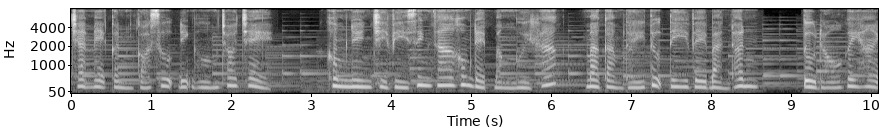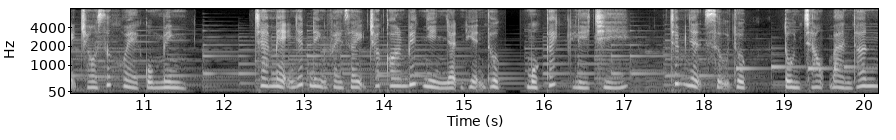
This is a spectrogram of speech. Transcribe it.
cha mẹ cần có sự định hướng cho trẻ. Không nên chỉ vì sinh ra không đẹp bằng người khác mà cảm thấy tự ti về bản thân, từ đó gây hại cho sức khỏe của mình. Cha mẹ nhất định phải dạy cho con biết nhìn nhận hiện thực một cách lý trí, chấp nhận sự thực tôn trọng bản thân,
